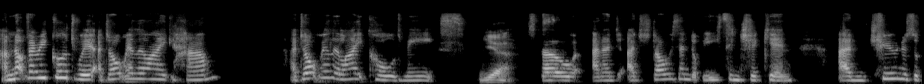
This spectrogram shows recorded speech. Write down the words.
I'm not very good with. I don't really like ham. I don't really like cold meats. Yeah. So, and I, I just always end up eating chicken, and tuna's a,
